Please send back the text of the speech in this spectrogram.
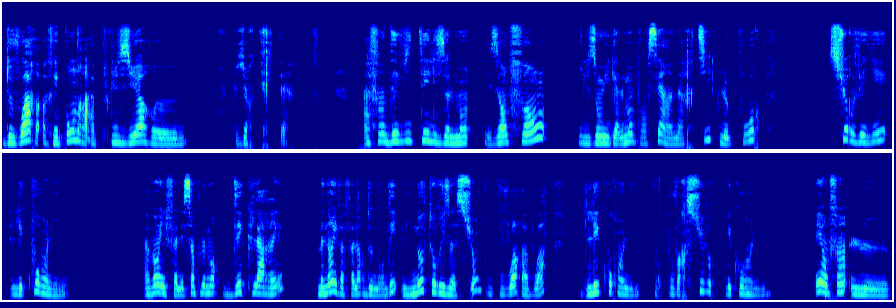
devoir répondre à plusieurs, euh, plusieurs critères. Afin d'éviter l'isolement des enfants, ils ont également pensé à un article pour surveiller les cours en ligne. Avant, il fallait simplement déclarer. Maintenant, il va falloir demander une autorisation pour pouvoir avoir les cours en ligne, pour pouvoir suivre les cours en ligne. Et enfin, le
